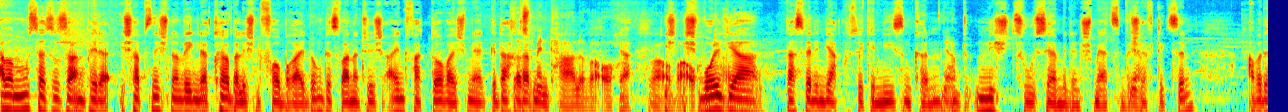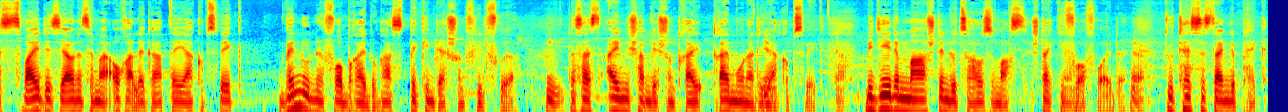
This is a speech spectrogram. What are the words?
Aber man muss dazu sagen, Peter, ich habe es nicht nur wegen der körperlichen Vorbereitung. Das war natürlich ein Faktor, weil ich mir gedacht Das habe, Mentale war auch. ja, war ich, ich wollte ja, dass wir den Jakobsweg genießen können Ja. und nicht zu sehr mit den Schmerzen beschäftigt sind. Aber das zweite ist ja, und das haben wir auch alle gehabt, der Jakobsweg, wenn du eine Vorbereitung hast, beginnt er schon viel früher. Das heißt, eigentlich haben wir schon drei, drei Monate Jakobsweg. Hm. Ja. Mit jedem Marsch, den du zu Hause machst, steigt die Vorfreude. Ja. Du testest dein Gepäck,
